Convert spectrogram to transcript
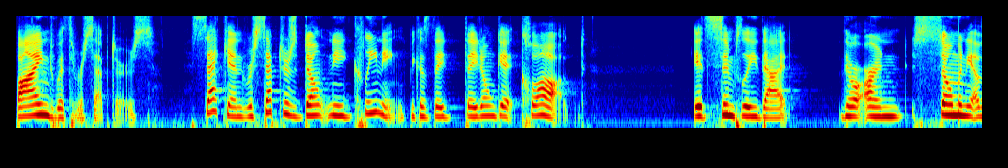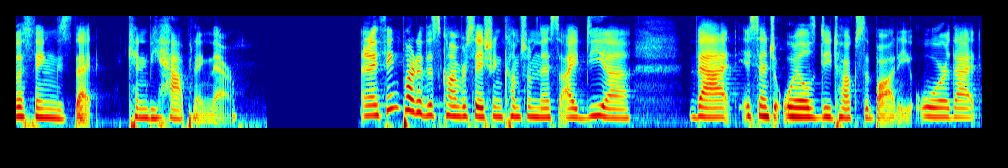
bind with receptors. Second, receptors don't need cleaning because they, they don't get clogged. It's simply that there are so many other things that can be happening there. And I think part of this conversation comes from this idea that essential oils detox the body or that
